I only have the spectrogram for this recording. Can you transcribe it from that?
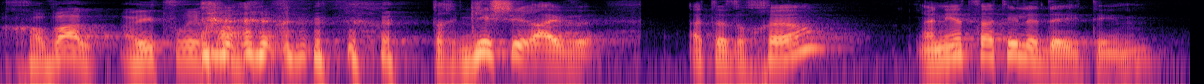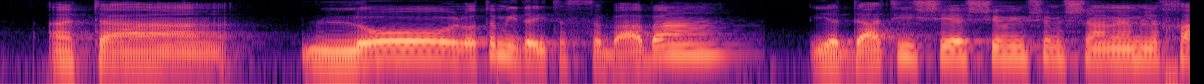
חבל, היית צריכה. תרגישי רע עם זה. אתה זוכר? אני יצאתי לדייטים, אתה לא, לא תמיד היית סבבה, ידעתי שיש ימים שמשעמם לך,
